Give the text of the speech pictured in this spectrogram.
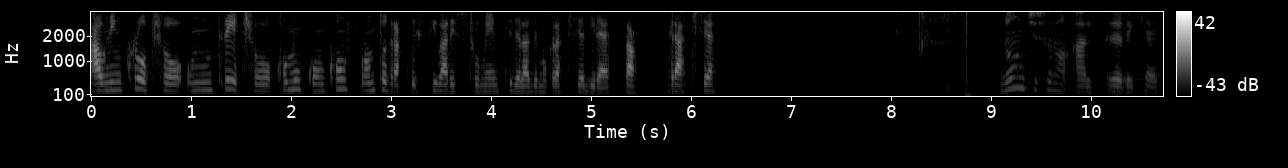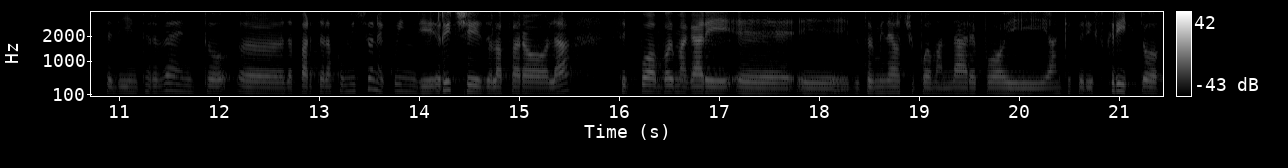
a un incrocio, un intreccio o comunque un confronto tra questi vari strumenti della democrazia diretta. Grazie. Non ci sono altre richieste di intervento eh, da parte della Commissione, quindi ricedo la parola se può poi magari eh, eh, dottor Mineo ci può mandare poi anche per iscritto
